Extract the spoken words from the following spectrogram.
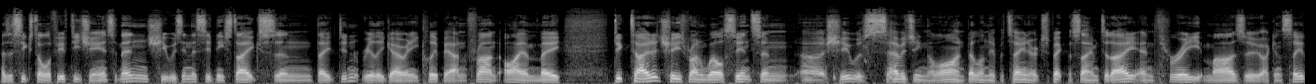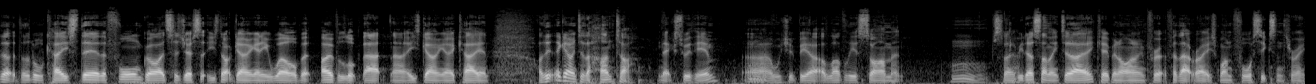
as a $6.50 chance. And then she was in the Sydney Stakes and they didn't really go any clip out in front. I am me dictated. She's run well since, and uh, she was savaging the line. Bella Nipotina, expect the same today. And three, Marzu. I can see the, the little case there. The form guide suggests that he's not going any well, but overlook that. Uh, he's going okay. And I think they're going to the Hunter next with him, uh, which would be a, a lovely assignment. So if he does something today, keep an eye on him for, for that race. One, four, six, and three.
